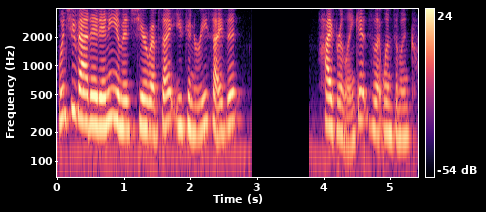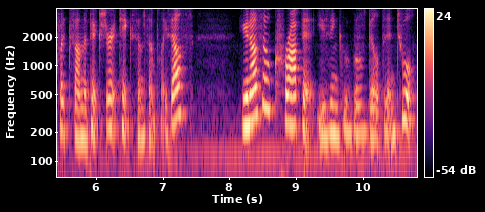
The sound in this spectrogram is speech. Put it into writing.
Once you've added any image to your website, you can resize it, hyperlink it so that when someone clicks on the picture, it takes them someplace else. You can also crop it using Google's built-in tool.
